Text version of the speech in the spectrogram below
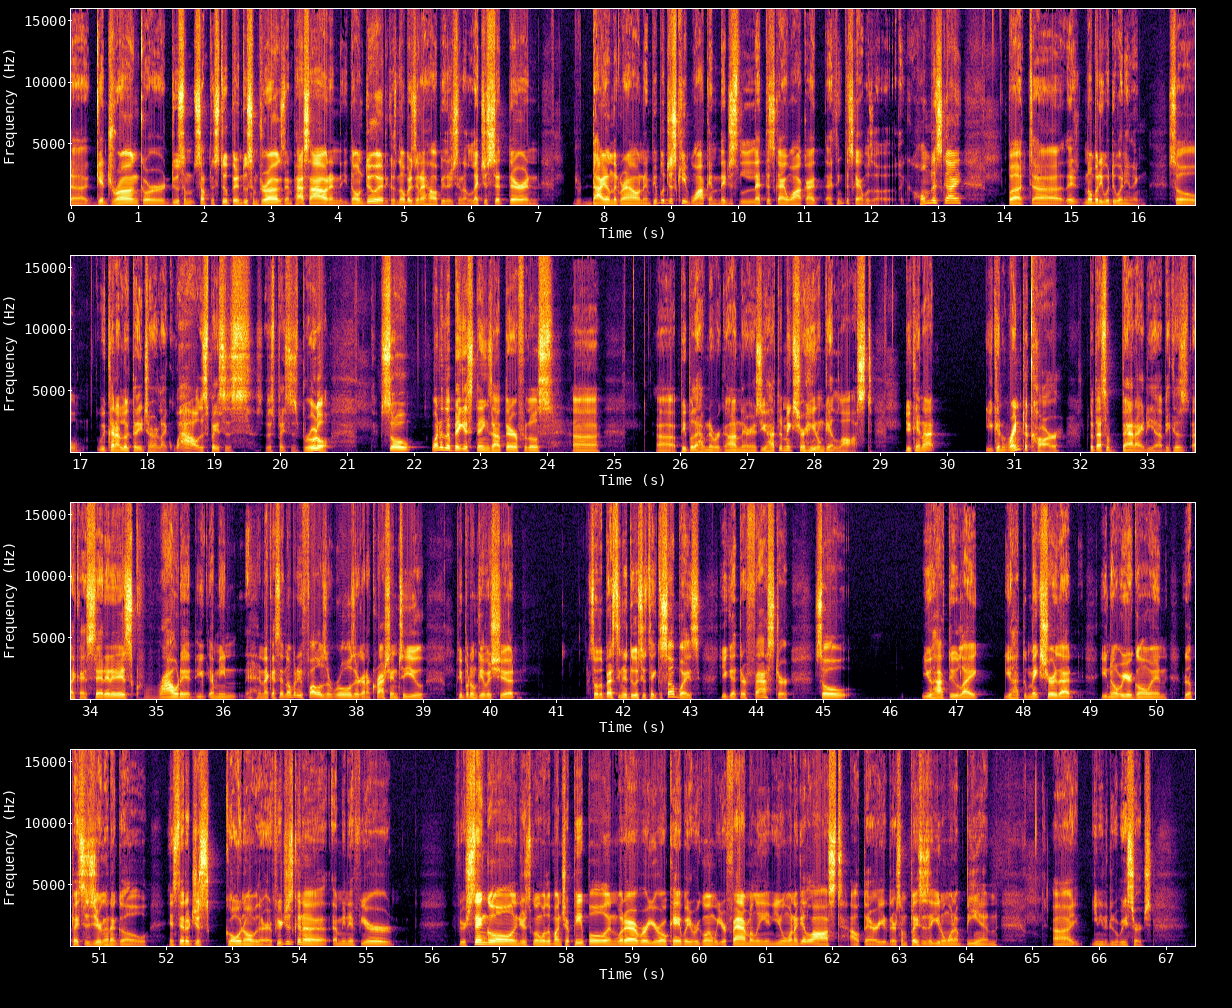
uh, get drunk or do some something stupid and do some drugs and pass out and you don't do it because nobody's gonna help you. They're just gonna let you sit there and die on the ground and people just keep walking. They just let this guy walk. I, I think this guy was a like homeless guy, but uh, nobody would do anything. So we kind of looked at each other like, wow, this place is this place is brutal. So one of the biggest things out there for those uh, uh, people that have never gone there is you have to make sure you don't get lost. You cannot, you can rent a car, but that's a bad idea because, like I said, it is crowded. You, I mean, and like I said, nobody follows the rules. They're gonna crash into you. People don't give a shit. So the best thing to do is to take the subways. You get there faster. So you have to like you have to make sure that you know where you're going, the places you're gonna go, instead of just going over there. If you're just gonna, I mean, if you're if you're single and you're just going with a bunch of people and whatever, you're okay. But if you're going with your family and you don't want to get lost out there, there's some places that you don't want to be in. Uh, you need to do research.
